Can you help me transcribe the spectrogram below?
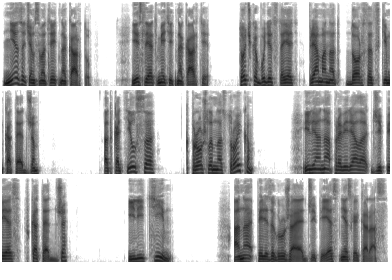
Незачем смотреть на карту. Если отметить на карте, точка будет стоять прямо над Дорсетским коттеджем. Откатился к прошлым настройкам? Или она проверяла GPS в коттедже? Или Тим? Она перезагружает GPS несколько раз.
